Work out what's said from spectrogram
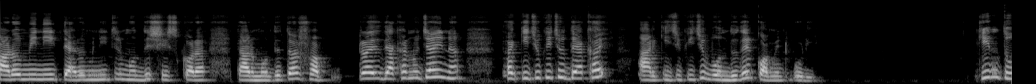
বারো মিনিট, তেরো মিনিটের মধ্যে শেষ করা। তার মধ্যে তো আর সবটাই দেখানো যায় না। তা কিছু কিছু দেখায় আর কিছু কিছু বন্ধুদের কমেন্ট পড়ি। কিন্তু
